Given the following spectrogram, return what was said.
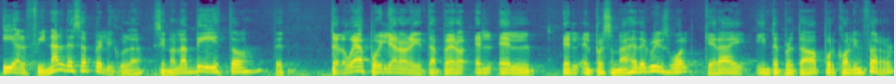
Y al final de esa película, si no la has visto, te, te lo voy a spoilear ahorita, pero el, el, el, el personaje de Greenswald, que era interpretado por Colin Farrell,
